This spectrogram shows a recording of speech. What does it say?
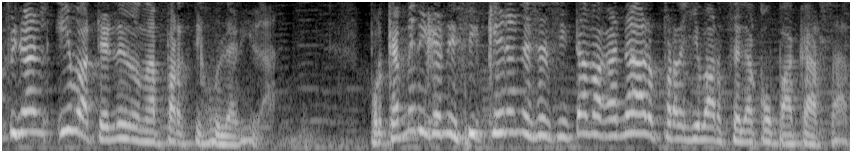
Final iba a tener una particularidad. Porque América ni siquiera necesitaba ganar para llevarse la copa a casa.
